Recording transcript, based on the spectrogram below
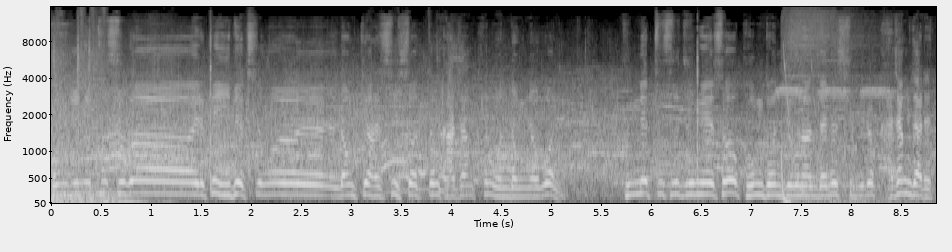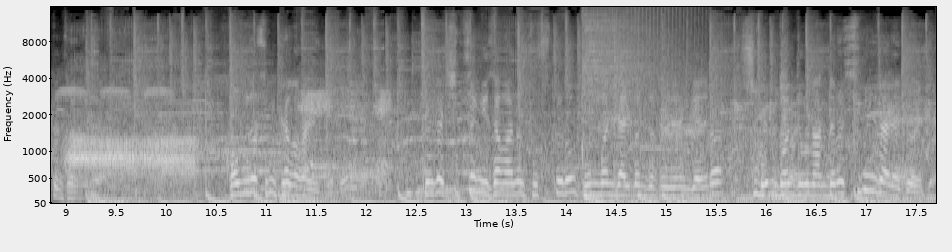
송진우 투수가 이렇게 200승을 넘게 할 수 있었던 가장 큰 원동력은 국내 투수 중에서 공 던지고 난 다음에 수비를 가장 잘했던 선수예요. 거기서 승패가 갈리거든. 그러니까 10승 이상 하는 투수들은 공만 잘 던져서 되는 게 아니라 공 던지고 난 다음에 수비를 잘해줘야 돼요.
